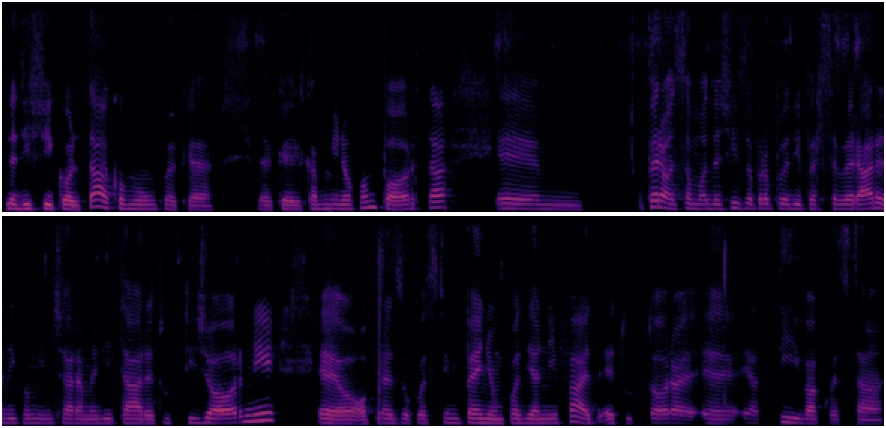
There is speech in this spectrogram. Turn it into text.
le difficoltà comunque che, eh, che, il cammino comporta. Ehm, però insomma ho deciso proprio di perseverare, di cominciare a meditare tutti i giorni, eh, ho preso questo impegno un po' di anni fa e, e tuttora è, è attiva questa,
